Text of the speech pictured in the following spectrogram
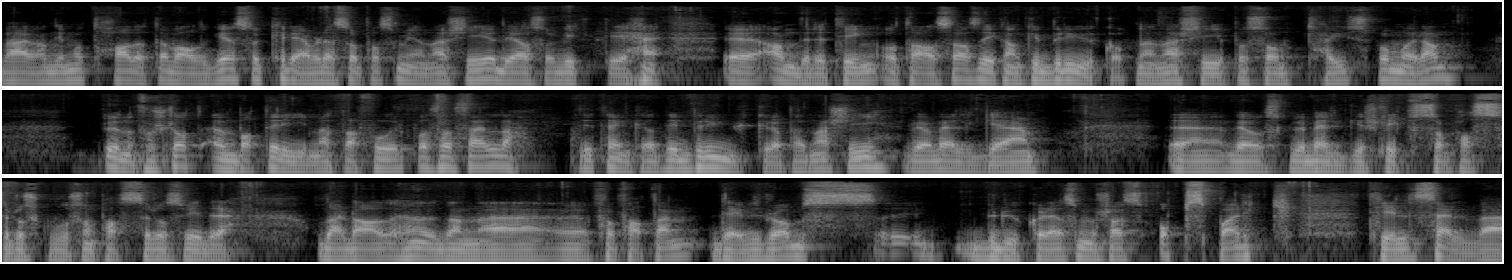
hver gang de må ta dette valget, så krever det såpass mye energi. De har så viktige eh, andre ting å ta seg av, så de kan ikke bruke opp noe energi på sånn tøys på morgenen. Underforstått en batterimetafor på seg selv. Da. De tenker at de bruker opp energi ved å velge Eh, ved å skulle velge slips som passer og sko som passer osv. Det er da denne eh, forfatteren, David Robs, bruker det som en slags oppspark til selve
